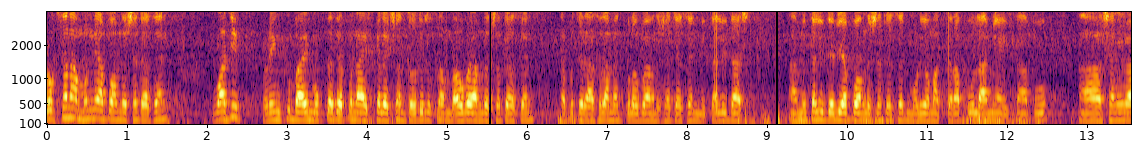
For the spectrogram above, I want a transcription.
রোকসানা মুন্নি আপু আমাদের সাথে আছেন। ওয়াজিদ, রিঙ্কু ভাই, মুক্তাদি আপু, নাইস কালেকশন তৌদুল ইসলাম, বাবু ভাই আমাদের সাথে আছেন। তারপর হচ্ছে রাসেল আহমেদ, পুলক ভাই আমাদের সাথে আছেন, মিতালি দাস মিতালি দেবী আপু আমাদের সাথে আছেন, মরিয়ম আক্তার আপু, লামিয়া ইসলাম আপু শামিমা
